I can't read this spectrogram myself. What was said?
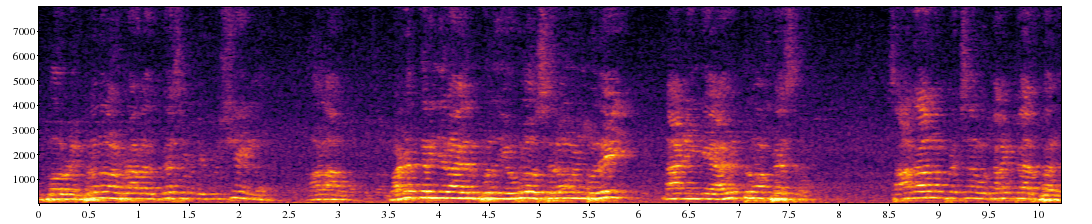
இப்போ அவருடைய பிறந்தநாள் விழாவில் பேச வேண்டிய விஷயம் இல்லை. ஆனால் வழக்கறிஞராக இருப்பது எவ்வளோ சிரமம் என்பதை நான் இங்கே அழுத்தமாக பேசுகிறேன் சாதாரண பிரச்சனை ஒரு கலெக்டராக இருப்பார்.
